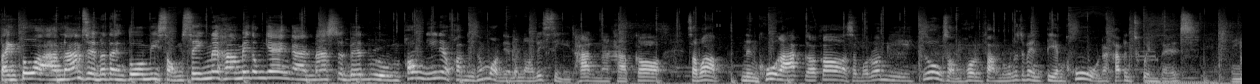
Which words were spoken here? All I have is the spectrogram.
แต่งตัวอาบน้ำเสร็จมาแต่งตัวมี 2 ซิงค์นะครับไม่ต้องแย่งกัน master bedroom ห้องนี้เนี่ยความจริงทั้งหมดเนี่ยมันนอนได้ 4 ท่านนะครับ ก็สำหรับ 1 คู่รัก แล้วก็สมมติว่ามีลูก 2 คนฝั่งนู้นก็จะเป็นเตียงคู่นะครับ เป็น twin beds นี่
